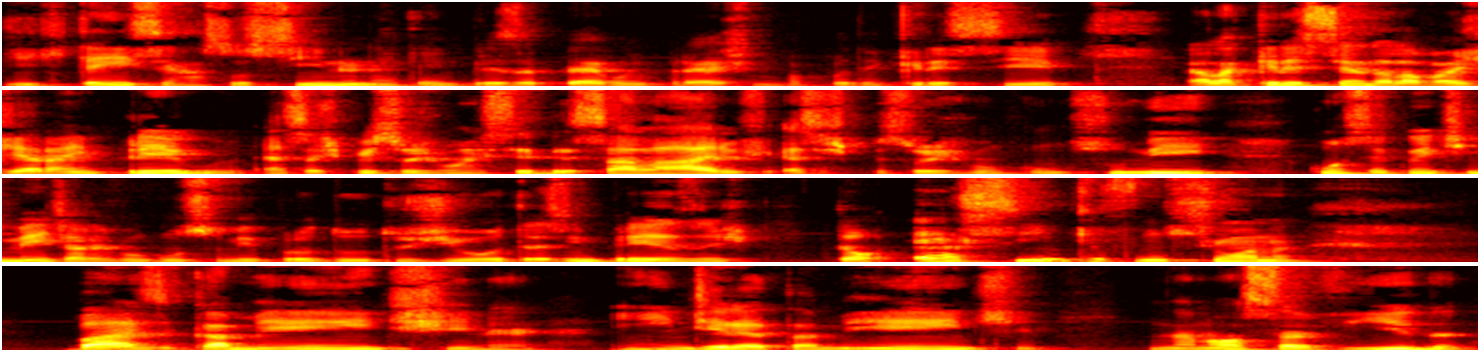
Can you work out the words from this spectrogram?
a gente tem esse raciocínio, né, que a empresa pega um empréstimo para poder crescer. Ela crescendo, ela vai gerar emprego, essas pessoas vão receber salários, essas pessoas vão consumir, consequentemente, elas vão consumir produtos de outras empresas. Então, é assim que funciona, basicamente, né, indiretamente na nossa vida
